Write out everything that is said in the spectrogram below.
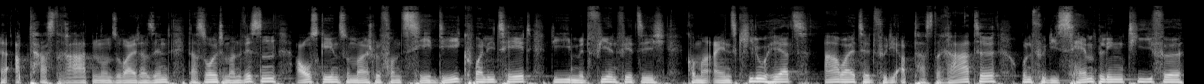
äh, Abtastraten und so weiter sind. Das sollte man wissen. Ausgehend zum Beispiel von CD-Qualität, die mit 44,1 Kilohertz arbeitet für die Abtastrate und für die Sampling-Tiefe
